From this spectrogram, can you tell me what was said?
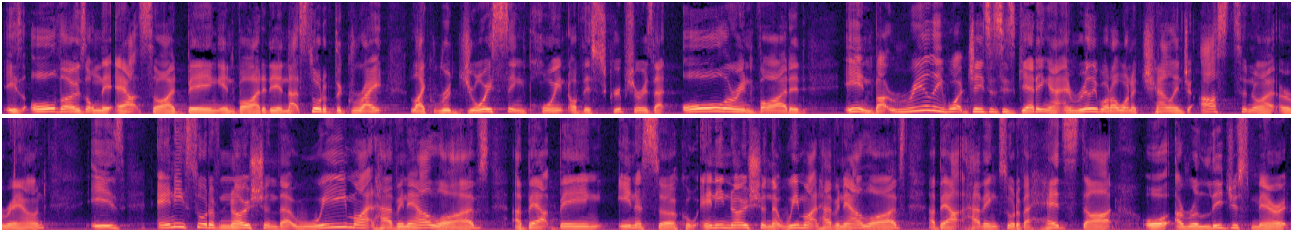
is all those on the outside being invited in. That's sort of the great, like, rejoicing point of this scripture is that all are invited in. But really, what Jesus is getting at, and really what I want to challenge us tonight around, is any sort of notion that we might have in our lives about being in a circle, any notion that we might have in our lives about having sort of a head start or a religious merit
